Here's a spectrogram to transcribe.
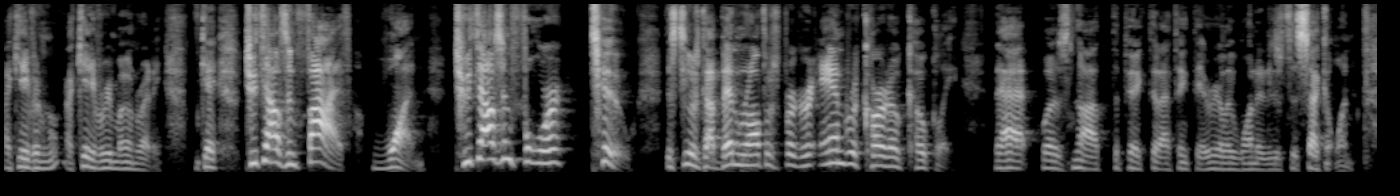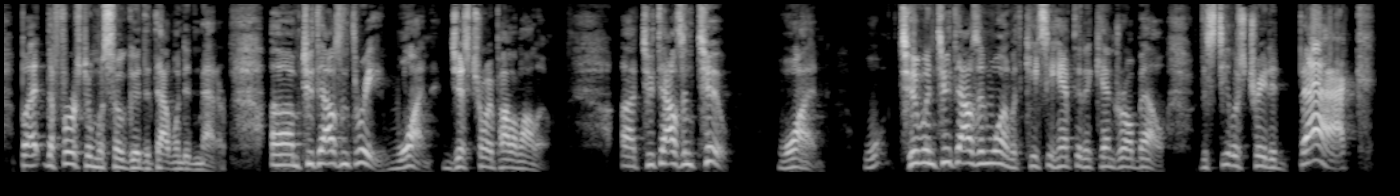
I can't even I can't even read my own writing. Okay. 2005, one. 2004, two. The Steelers got Ben Roethlisberger and Ricardo Colclough. That was not the pick that I think they really wanted. It's the second one, but the first one was so good that that one didn't matter. Um, 2003, one, just Troy Polamalu. Uh, 2002, one, two in 2001 with Casey Hampton and Kendrell Bell. The Steelers traded back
